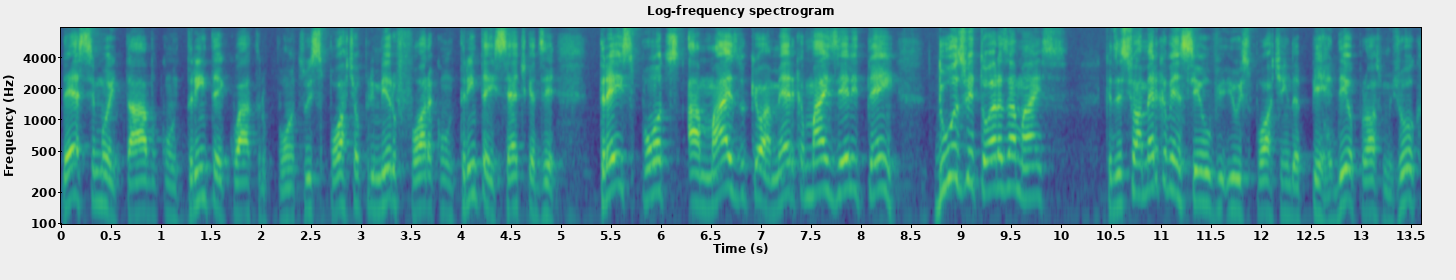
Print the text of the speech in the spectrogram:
18 com 34 pontos. O esporte é o primeiro fora com 37, quer dizer, três pontos a mais do que o América, mas ele tem duas vitórias a mais. Quer dizer, se o América venceu e o esporte ainda perder o próximo jogo,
